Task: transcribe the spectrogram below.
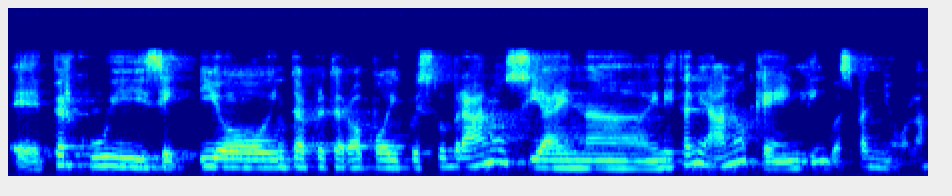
Eh, per cui sì, io interpreterò poi questo brano sia in, in italiano che in lingua spagnola.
